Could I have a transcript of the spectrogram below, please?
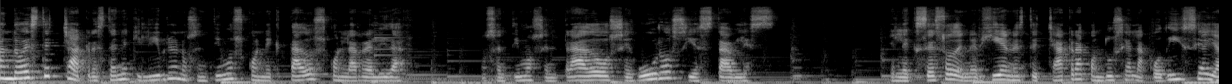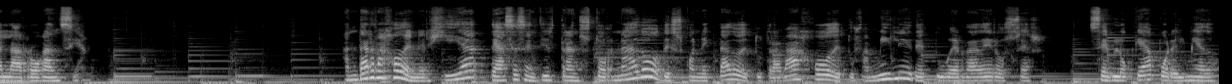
Cuando este chakra está en equilibrio nos sentimos conectados con la realidad. Nos sentimos centrados, seguros y estables. El exceso de energía en este chakra conduce a la codicia y a la arrogancia. Andar bajo de energía te hace sentir trastornado o desconectado de tu trabajo, de tu familia y de tu verdadero ser. Se bloquea por el miedo.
